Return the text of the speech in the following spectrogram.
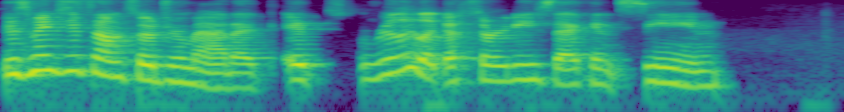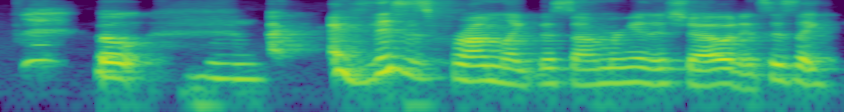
This makes it sound so dramatic. It's really like a 30 second scene. So Mhm. if this is from like the summary of the show and it says like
